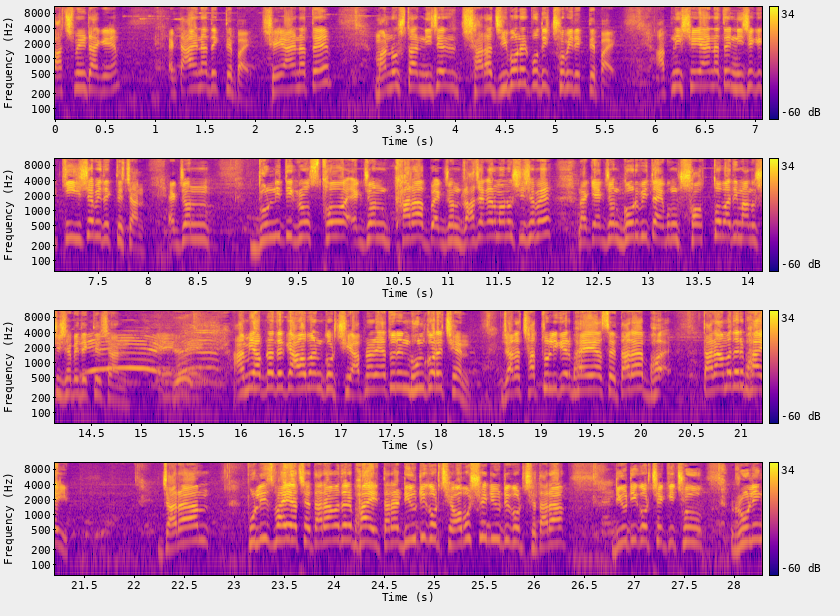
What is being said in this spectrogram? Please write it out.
পাঁচ মিনিট আগে একটা আয়না দেখতে পায়। সেই আয়নাতে মানুষ তার নিজের সারা জীবনের প্রতিচ্ছবি দেখতে পায়। আপনি সেই আয়নাতে নিজেকে কি হিসাবে দেখতে চান? একজন দুর্নীতিগ্রস্ত, একজন খারাপ, একজন রাজাকার মানুষ হিসেবে, নাকি একজন গর্বিত এবং সত্যবাদী মানুষ হিসেবে দেখতে চান? আমি আপনাদেরকে আহ্বান করছি, আপনারা এতদিন ভুল করেছেন। যারা ছাত্রলীগের ভাই আছে, তারা তারা আমাদের ভাই। যারা পুলিশ ভাই আছে, তারা আমাদের ভাই, তারা ডিউটি করছে, অবশ্যই ডিউটি করছে। তারা ডিউটি করছে কিছু রুলিং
